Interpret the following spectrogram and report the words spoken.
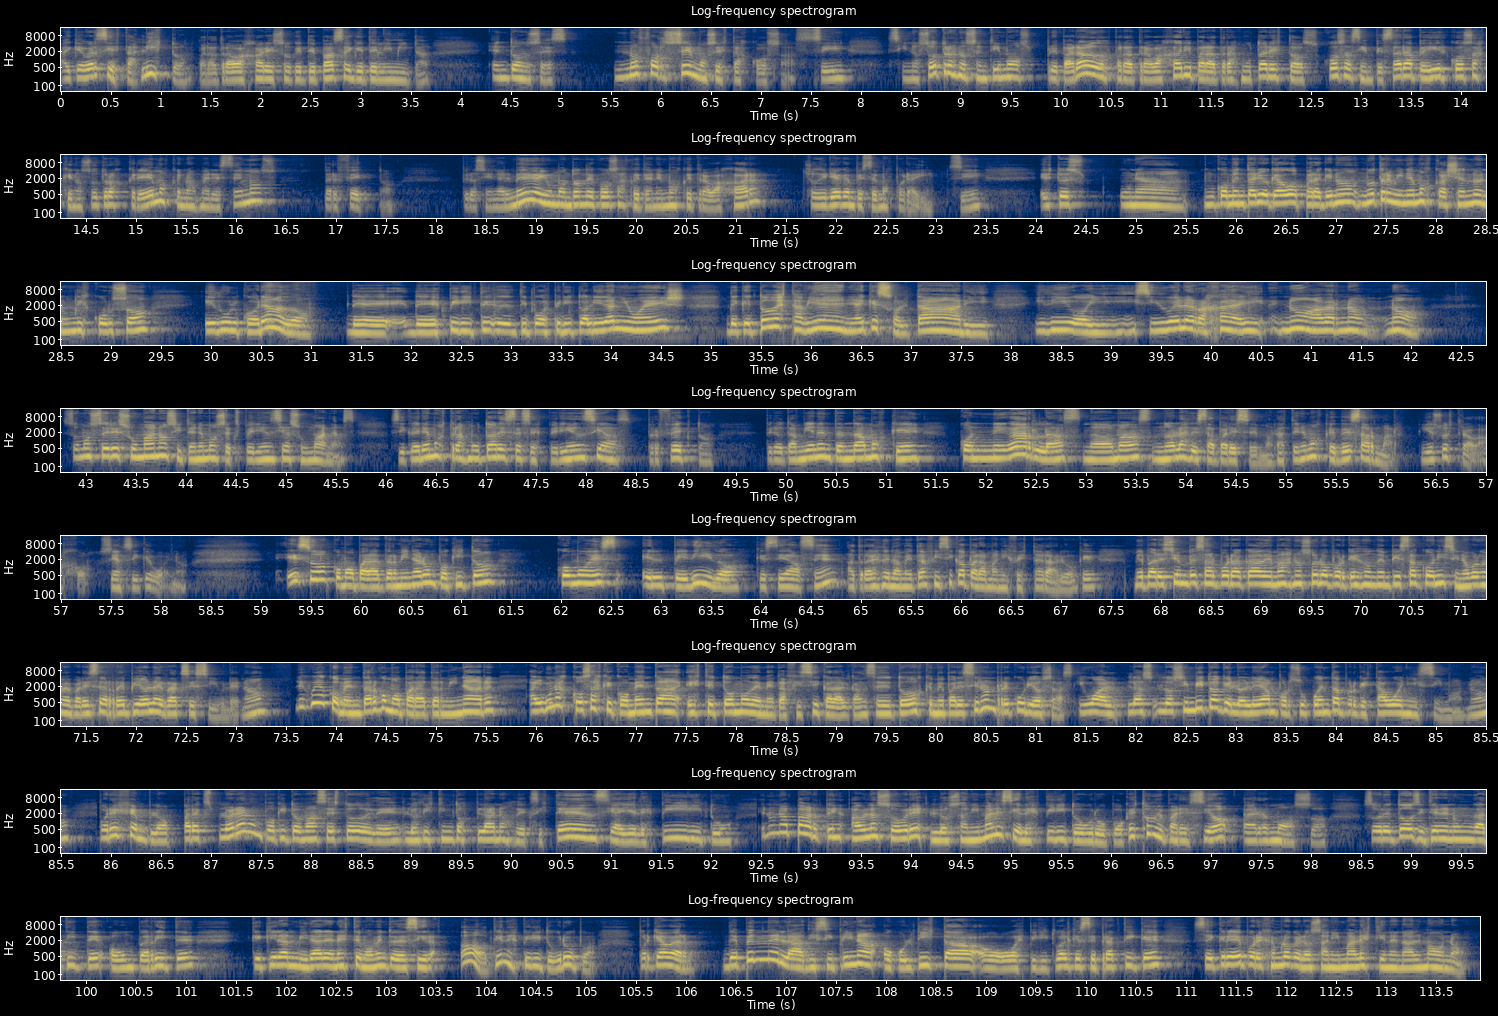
Hay que ver si estás listo para trabajar eso que te pasa y que te limita. Entonces, no forcemos estas cosas, ¿sí? Si nosotros nos sentimos preparados para trabajar y para transmutar estas cosas y empezar a pedir cosas que nosotros creemos que nos merecemos, perfecto. Pero si en el medio hay un montón de cosas que tenemos que trabajar, yo diría que empecemos por ahí, ¿sí? Esto es una, un comentario que hago para que no, no terminemos cayendo en un discurso edulcorado de, de tipo espiritualidad New Age, de que todo está bien y hay que soltar y, digo, y, si duele rajar ahí, no, a ver, no, no. Somos seres humanos y tenemos experiencias humanas. Si queremos transmutar esas experiencias, perfecto, pero también entendamos que con negarlas nada más no las desaparecemos, las tenemos que desarmar y eso es trabajo. ¿sí? Así que bueno. Eso como para terminar un poquito cómo es el pedido que se hace a través de la metafísica para manifestar algo, que me pareció empezar por acá además no solo porque es donde empieza Connie, sino porque me parece re piola y re accesible, ¿no? Les voy a comentar como para terminar algunas cosas que comenta este tomo de Metafísica al alcance de todos que me parecieron re curiosas. Igual, los invito a que lo lean por su cuenta porque está buenísimo, ¿no? Por ejemplo, para explorar un poquito más esto de los distintos planos de existencia y el espíritu, en una parte habla sobre los animales y el espíritu grupo, que esto me pareció hermoso, sobre todo si tienen un gatite o un perrite que quieran mirar en este momento y decir, oh, tiene espíritu grupo. Porque, a ver, depende de la disciplina ocultista o espiritual que se practique, se cree, por ejemplo, que los animales tienen alma o no.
